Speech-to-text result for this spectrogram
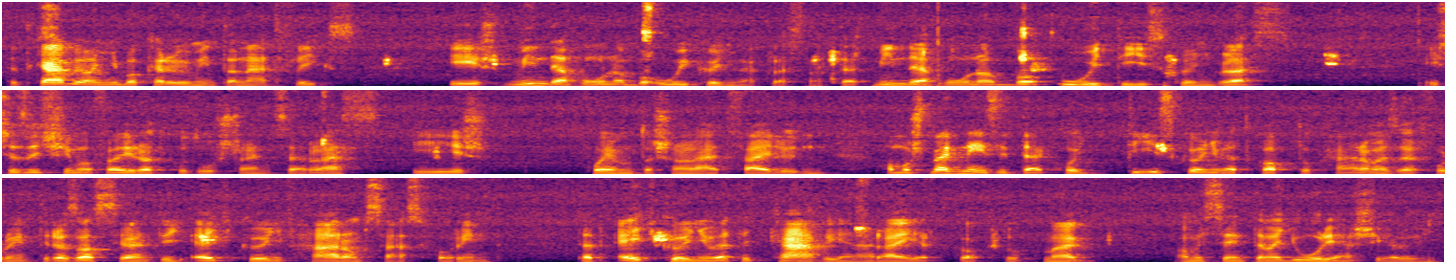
Tehát kb. annyiba kerül, mint a Netflix, és minden hónapban új könyvek lesznek, tehát minden hónapban új 10 könyv lesz. És ez egy sima feliratkozós rendszer lesz, és folyamatosan lehet fejlődni. Ha most megnézitek, hogy 10 könyvet kaptok 3000 forintért, az azt jelenti, hogy egy könyv 300 forint, tehát egy könyvet egy kávéáráért kaptok meg, ami szerintem egy óriási előny.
